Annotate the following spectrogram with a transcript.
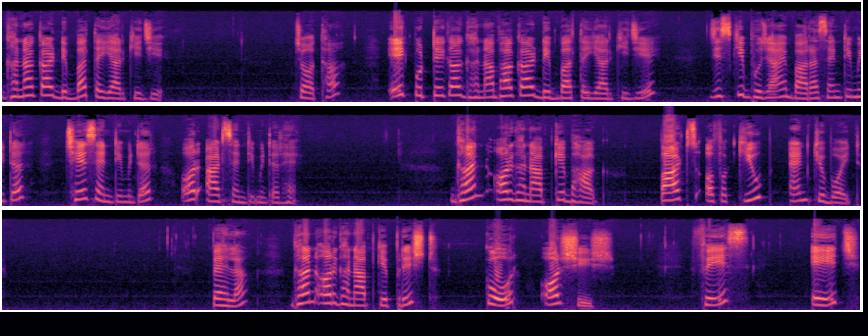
घनाकार डिब्बा तैयार कीजिए। चौथा, एक पुट्ठे का घनाभाकार डिब्बा तैयार कीजिए, जिसकी भुजाएँ 12 सेंटीमीटर 6 सेंटीमीटर और 8 सेंटीमीटर है। घन और घनाप के भाग parts of a cube and cuboid पहला, घन और घनाप के पृष्ठ, कोर और शीर्ष फेस एज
